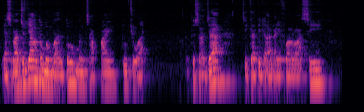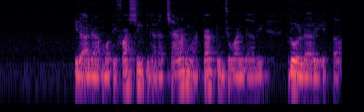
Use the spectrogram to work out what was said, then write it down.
Ya, selanjutnya untuk membantu mencapai tujuan. Tentu saja jika tidak ada evaluasi, tidak ada motivasi, tidak ada challenge, maka tujuan dari goal dari uh,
